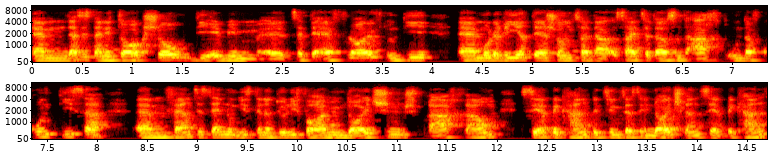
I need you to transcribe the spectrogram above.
Ähm, das ist eine Talkshow, die eben im äh, ZDF läuft und die äh, moderiert er schon seit, seit 2008. Und aufgrund dieser ähm, Fernsehsendung ist er natürlich vor allem im deutschen Sprachraum sehr bekannt, beziehungsweise in Deutschland sehr bekannt.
